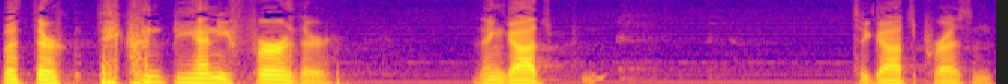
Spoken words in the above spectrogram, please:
but they're, couldn't be any further than God's, to God's presence.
